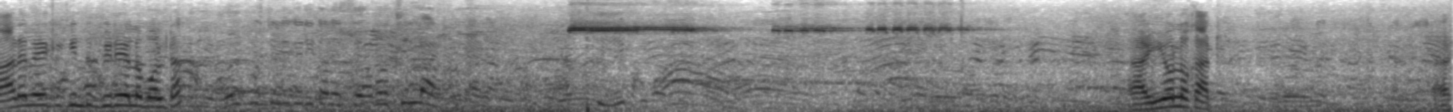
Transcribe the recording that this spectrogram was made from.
পারে লেগে কিন্তু ফিরে এলো বলটা। আর ইয়েলো কার্ড। আর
